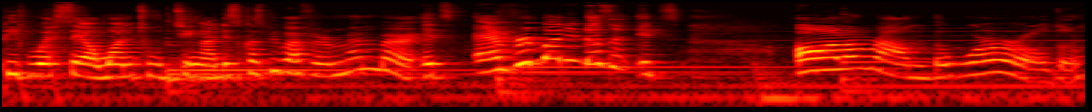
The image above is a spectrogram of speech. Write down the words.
people will say a one two thing and this because people have to remember it's everybody doesn't it's all around the world.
